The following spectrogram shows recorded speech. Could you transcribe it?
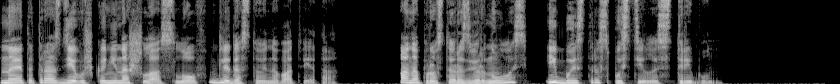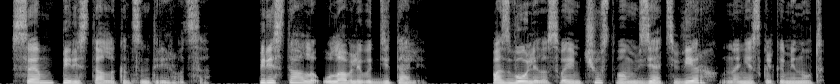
На этот раз девушка не нашла слов для достойного ответа. Она просто развернулась и быстро спустилась с трибун. Сэм перестала концентрироваться, перестала улавливать детали, позволила своим чувствам взять верх на несколько минут,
